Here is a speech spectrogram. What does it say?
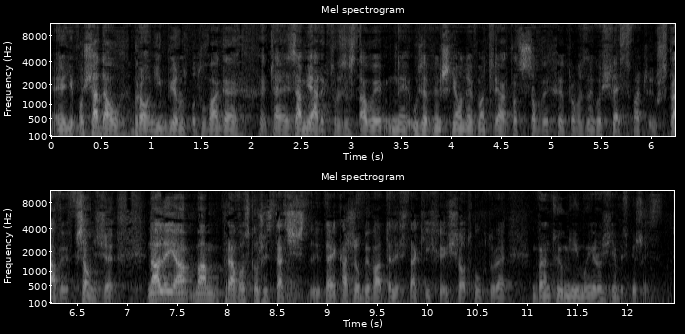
e, nie posiadał broni, biorąc pod uwagę te zamiary, które zostały e, uzewnętrznione w materiałach procesowych prowadzonego śledztwa, czy już sprawy w sądzie. No ale ja mam prawo skorzystać, tak jak każdy obywatel, z takich środków, które gwarantują mnie i mojej rodzinie bezpieczeństwo.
